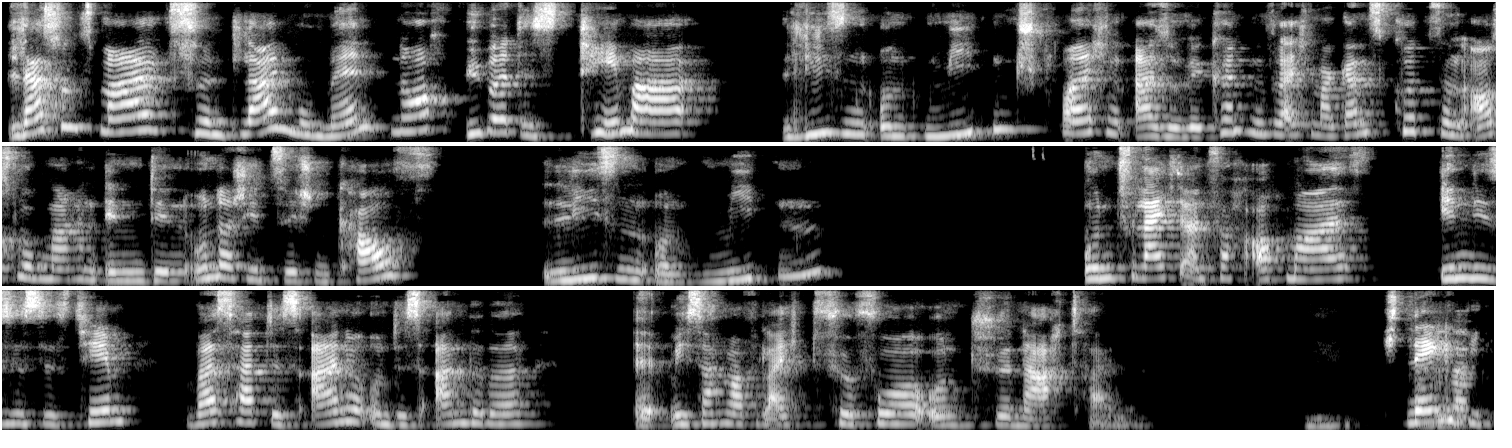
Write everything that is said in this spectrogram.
Lass uns mal für einen kleinen Moment noch über das Thema Leasen und Mieten sprechen. Also wir könnten vielleicht mal ganz kurz einen Ausflug machen in den Unterschied zwischen Kauf, Leasen und Mieten. Und vielleicht einfach auch mal in dieses System, was hat das eine und das andere, äh, ich sag mal vielleicht für Vor- und für Nachteile. Ich denke, die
